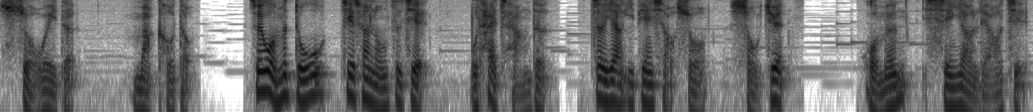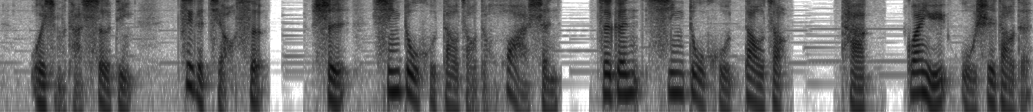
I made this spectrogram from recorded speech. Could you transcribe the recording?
所谓的。Makoto，所以我们读芥川龙之介不太长的这样一篇小说手卷，我们先要了解为什么他设定这个角色是新渡户道造的化身，这跟新渡户道造他关于武士道的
